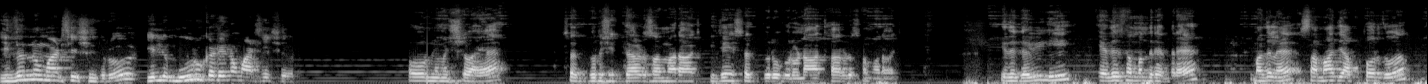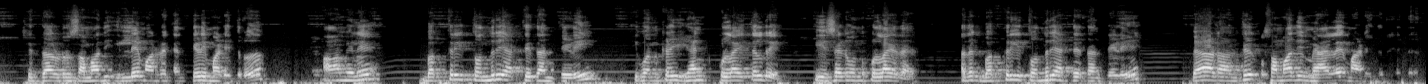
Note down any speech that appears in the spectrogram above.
ಇದನ್ನು ಮಾಡಿಸಿದ್ರು ಇಲ್ಲಿ ಮೂರು ಕಡೆನೂ ಮಾಡಿಸಿದ್ರು ಓಂ ನಮ ಶಿವಾಯ. ಸದ್ಗುರು ಸಿದ್ಧಾರ್ಥ ಸಮರಾಜ್ ವಿಜಯ್ ಸದ್ಗುರು ಗುರುನಾಥ ಸಮರಾಜ್ ಇದು ಗವಿ ಎದೆ ಸಂಬಂಧ ಅಂದ್ರೆ, ಮೊದಲ ಸಮಾಧಿ ಅಪ್ಪೋರ್ದು ಸಿದ್ಧಾರ್ಥರು ಸಮಾಧಿ ಇಲ್ಲೇ ಮಾಡ್ಬೇಕಂತೇಳಿ ಮಾಡಿದ್ರು. ಆಮೇಲೆ ಭಕ್ತರಿಗೆ ತೊಂದರೆ ಆಗ್ತೈತೆ ಅಂತೇಳಿ, ಈಗ ಒಂದು ಕಡೆ ಹೆಂಗೆ ಕುಲ್ಲ ಐತಲ್ರಿ? ಈ ಸೈಡ್ ಒಂದು ಕುಲ್ಲ ಇದೆ. ಅದಕ್ಕೆ ಭಕ್ತರಿಗೆ ತೊಂದರೆ ಆಗ್ತೈತೆ ಅಂತೇಳಿ, ಬೇಡ ಅಂತೇಳಿ ಸಮಾಧಿ ಮೇಲೆ ಮಾಡಿದ್ರು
